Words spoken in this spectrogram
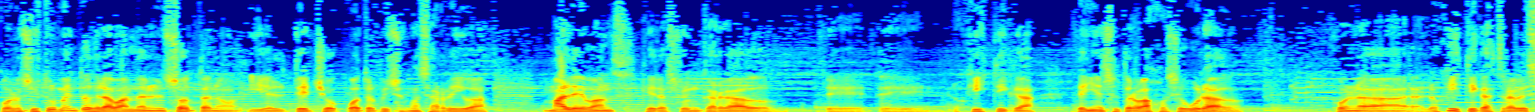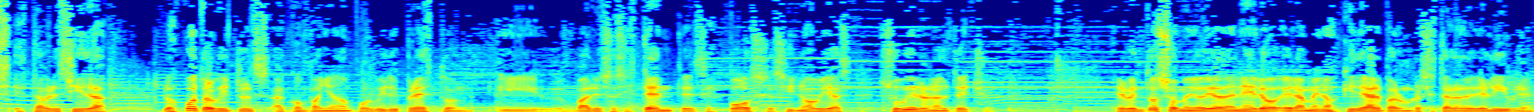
Con los instrumentos de la banda en el sótano y el techo cuatro pisos más arriba, Mal Evans, que era su encargado de, logística, tenía su trabajo asegurado. Con la logística establecida, los cuatro Beatles, acompañados por Billy Preston y varios asistentes, esposas y novias, subieron al techo. El ventoso mediodía de enero era menos que ideal para un recital al aire libre,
